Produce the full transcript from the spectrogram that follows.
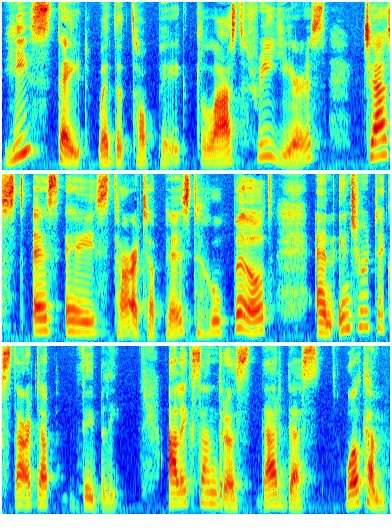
He stayed with the topic the last three years, just as a startupist who built an insurtech startup, Wibli. Alexandros Dardas, welcome.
